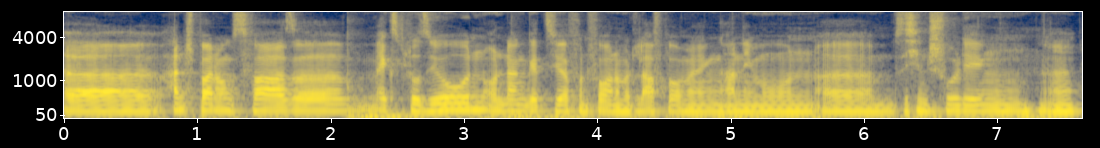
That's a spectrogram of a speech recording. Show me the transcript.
äh, Anspannungsphase, Explosion und dann geht's wieder von vorne mit Lovebombing, Honeymoon, äh, sich entschuldigen. Ne?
